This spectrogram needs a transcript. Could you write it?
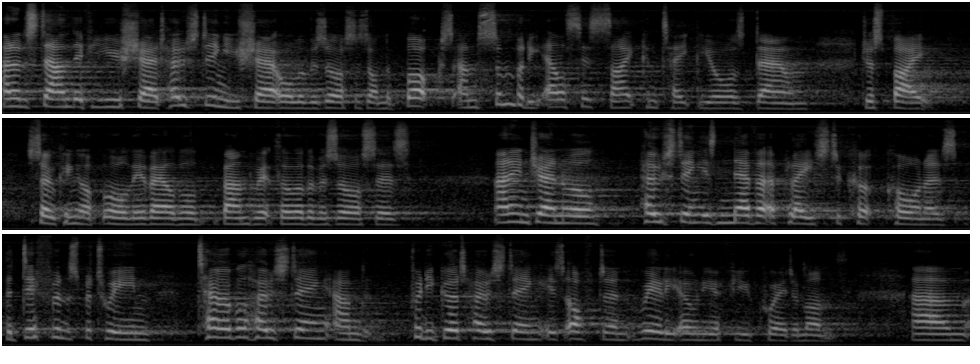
and understand that if you use shared hosting, you share all the resources on the box and somebody else's site can take yours down just by soaking up all the available bandwidth or other resources. And in general, hosting is never a place to cut corners. The difference between terrible hosting and pretty good hosting is often really only a few quid a month. Um,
